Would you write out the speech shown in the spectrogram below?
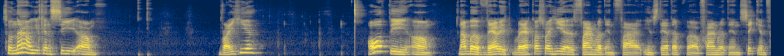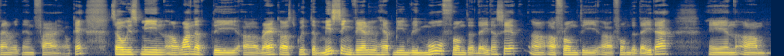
so now you can see um, right here all the um, number of valid records right here is 505 instead of uh, 506 and 505 okay? So it means uh, one of the uh, records with the missing value have been removed from the data set uh, uh, from the uh, from the data. And um,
